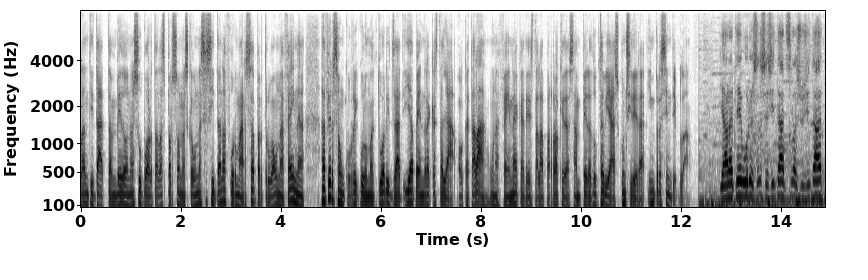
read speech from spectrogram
L'entitat també dona suport a les persones que ho necessiten a formar-se per trobar una feina, a fer-se un currículum actualitzat i aprendre castellà o català, una feina que des de la parròquia de Sant Pere d'Octavià es considera imprescindible. I ara té unes necessitats la societat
